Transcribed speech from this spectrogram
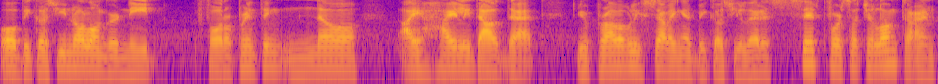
Oh because you no longer need photo printing? No i highly doubt that. You're probably selling it because you let it sit for such a long time.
